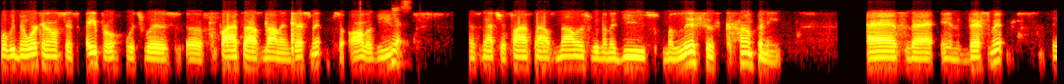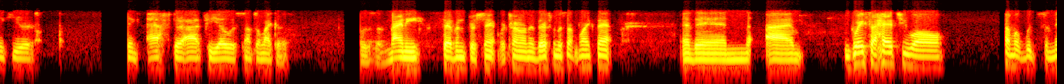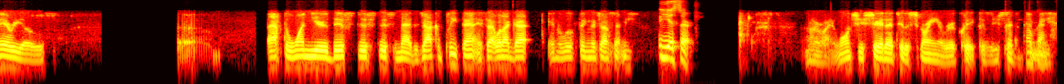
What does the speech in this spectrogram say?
what we've been working on since April, which was a $5,000 investment. So, all of you yes. that's got your $5,000, we're going to use Melissa's company as that investment. I think you're, I think after IPO is something like a, was a 97% return on investment or something like that. And then I'm, Grace, I had you all come up with scenarios. Uh, after one year, this, this, this, and that. Did y'all complete that? Is that what I got in the little thing that y'all sent me? Yes, sir. All right. Won't you share that to the screen real quick because you sent it to Okay. me.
